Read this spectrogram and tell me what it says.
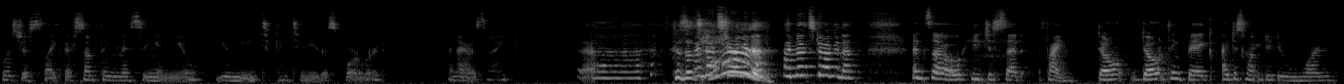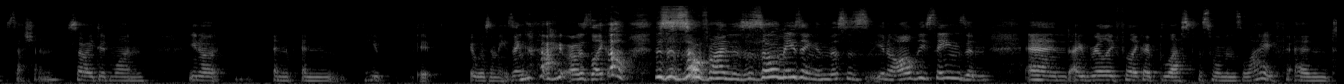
was just like, "There's something missing in you. You need to continue this forward." And I was like, because uh, it's I'm not hard. strong enough. I'm not strong enough. And so he just said, "Fine, don't don't think big. I just want you to do one session." So I did one, you know, and and he it it was amazing. I, I was like, "Oh, this is so fun. This is so amazing, and this is you know all these things." And and I really feel like I blessed this woman's life, and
